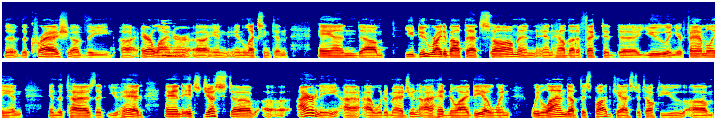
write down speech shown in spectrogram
the, the crash of the uh, airliner oh. in in Lexington, and um, you do write about that some and and how that affected you and your family and and the ties that you had. And it's just uh, uh, irony, I, I, would imagine. I had no idea when we lined up this podcast to talk to you um,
